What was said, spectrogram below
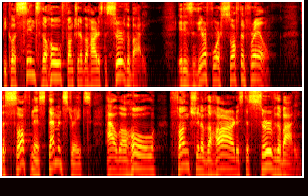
Because since the whole function of the heart is to serve the body, it is therefore soft and frail. The softness demonstrates how the whole function of the heart is to serve the body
